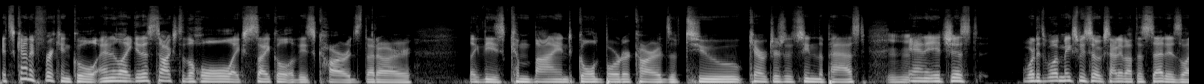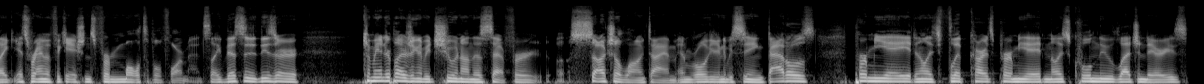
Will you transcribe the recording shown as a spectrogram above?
it's kind of freaking cool. And like this talks to the whole like cycle of these cards that are like these combined gold border cards of two characters we've seen in the past. And it just what is what makes me so excited about this set is like its ramifications for multiple formats. Like this is these are commander players are going to be chewing on this set for such a long time and we're going to be seeing battles permeate and all these flip cards permeate and all these cool new legendaries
